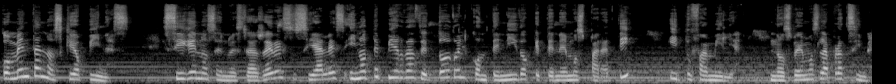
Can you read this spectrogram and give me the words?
Coméntanos qué opinas. Síguenos en nuestras redes sociales y no te pierdas de todo el contenido que tenemos para ti y tu familia. Nos vemos la próxima.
